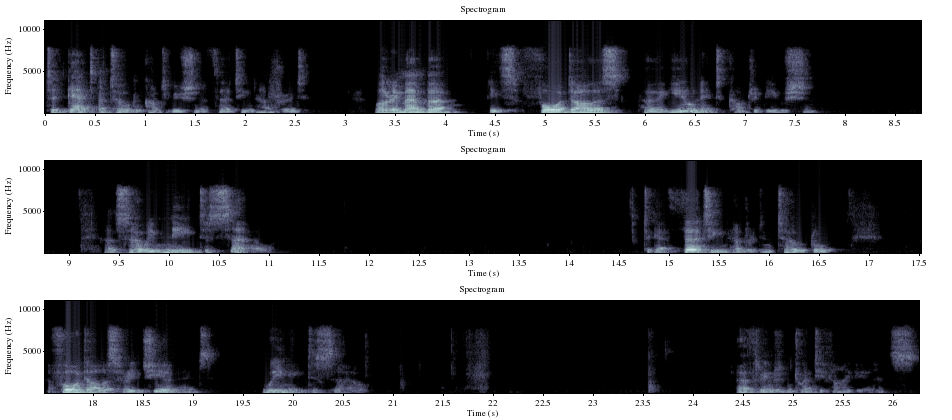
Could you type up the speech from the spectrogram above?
to get a total contribution of 1300? Well, remember, it's $4 per unit contribution. And so we need to sell to get 1300 in total, $4 for each unit, we need to sell uh, 325 units.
